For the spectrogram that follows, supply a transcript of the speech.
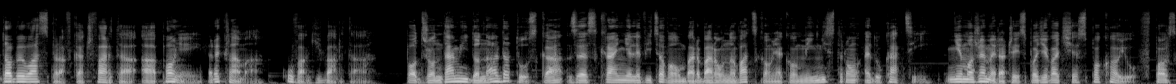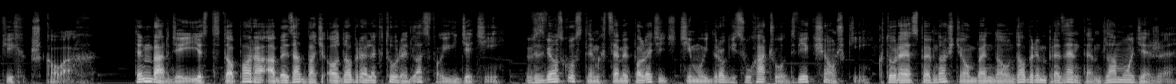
To była sprawka czwarta, a po niej reklama. Uwagi warta. Pod rządami Donalda Tuska ze skrajnie lewicową Barbarą Nowacką jako ministrą edukacji nie możemy raczej spodziewać się spokoju w polskich szkołach. Tym bardziej jest to pora, aby zadbać o dobre lektury dla swoich dzieci. W związku z tym chcemy polecić Ci, mój drogi słuchaczu, dwie książki, które z pewnością będą dobrym prezentem dla młodzieży.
